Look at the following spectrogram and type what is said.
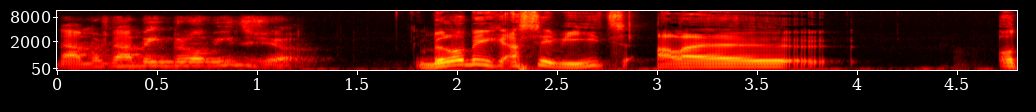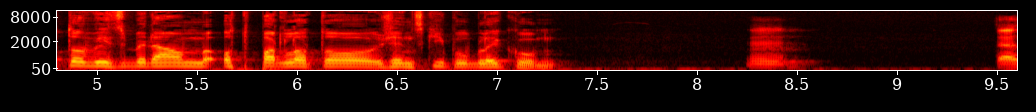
No a možná by jich bylo víc, že jo? Bylo by jich asi víc, ale o to víc by nám odpadlo to ženský publikum. Hmm. To, je,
